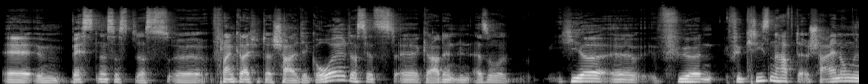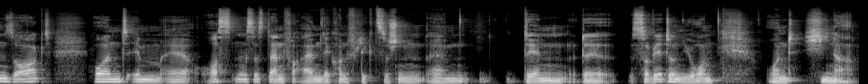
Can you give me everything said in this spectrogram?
Äh, Im Westen ist es das äh, Frankreich unter Charles de Gaulle, das jetzt äh, gerade also hier äh, für, für krisenhafte Erscheinungen sorgt. Und im äh, Osten ist es dann vor allem der Konflikt zwischen ähm, den, der Sowjetunion und China.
